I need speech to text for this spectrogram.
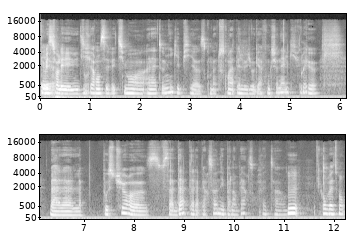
Et oui, sur les différences effectivement euh, anatomiques et puis euh, ce qu'on a tout ce qu'on appelle le yoga fonctionnel qui fait que bah, la, posture s'adapte à la personne et pas l'inverse en fait. Mmh, complètement.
